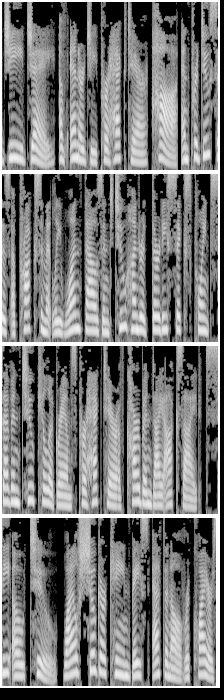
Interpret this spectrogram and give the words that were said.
(GJ) of energy per hectare Ha and produces approximately 1236.72 kilograms per hectare of carbon dioxide (CO2), while sugar cane-based ethanol requires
